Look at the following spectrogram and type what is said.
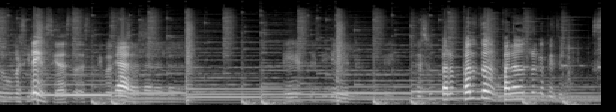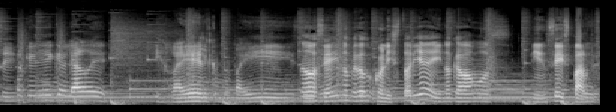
su resiliencia a este, este tipo de Claro, cosas. claro, claro. Es, es increíble. Es un- para, para, otro- para otro capítulo. Sí. Porque hay que hablar de Israel como país. No, si ahí nos metemos con la historia y no acabamos ni en seis partes.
